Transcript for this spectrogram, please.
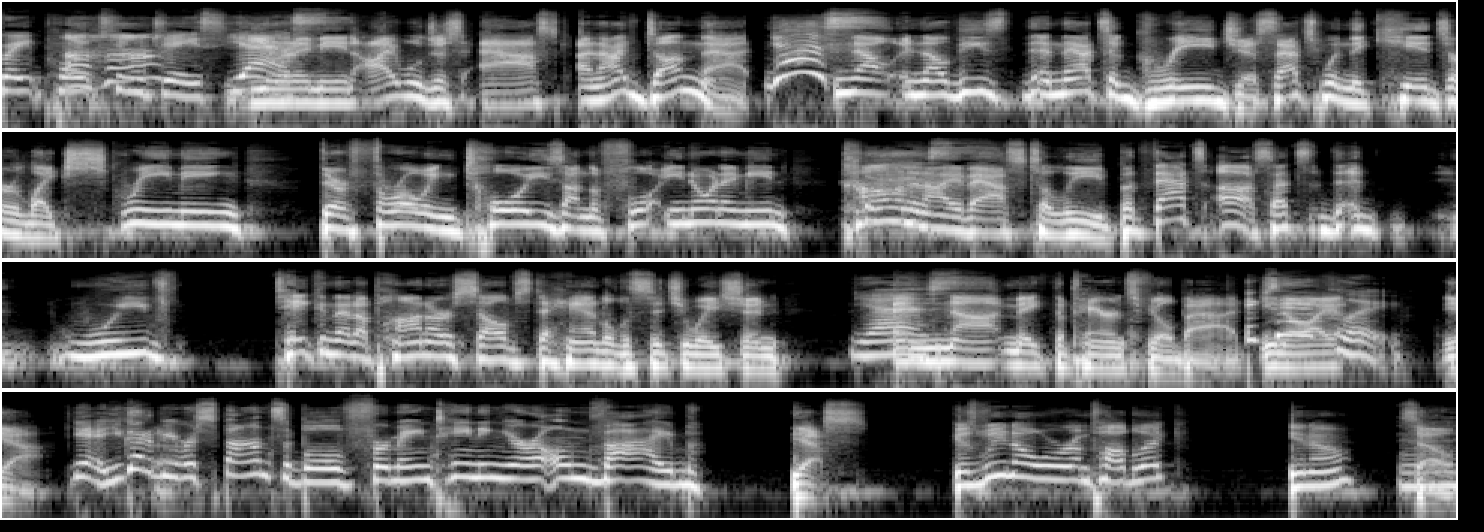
Great point Uh-huh. too, Jace. Yes. You know what I mean? I will just ask, and I've done that. Yes. Now, now these, and that's egregious. That's when the kids are like screaming, they're throwing toys on the floor. You know what I mean? Colin and I have asked to leave, but that's us. That's the, we've taken that upon ourselves to handle the situation Yes. and not make the parents feel bad. You know, I, Exactly. yeah, Yeah, you got to be responsible for maintaining your own vibe. yes, because we know we're in public. You know, so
